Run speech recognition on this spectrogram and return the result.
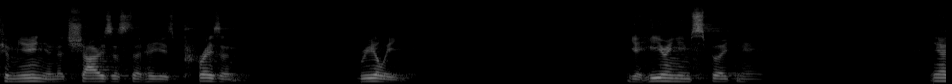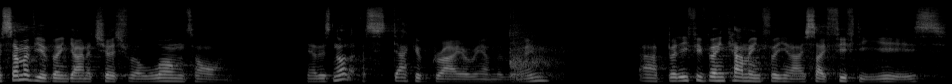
communion, that shows us that he is present, really. You're hearing him speak now. You know, some of you have been going to church for a long time. Now, there's not a stack of grey around the room, uh, but if you've been coming for, you know, say 50 years,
